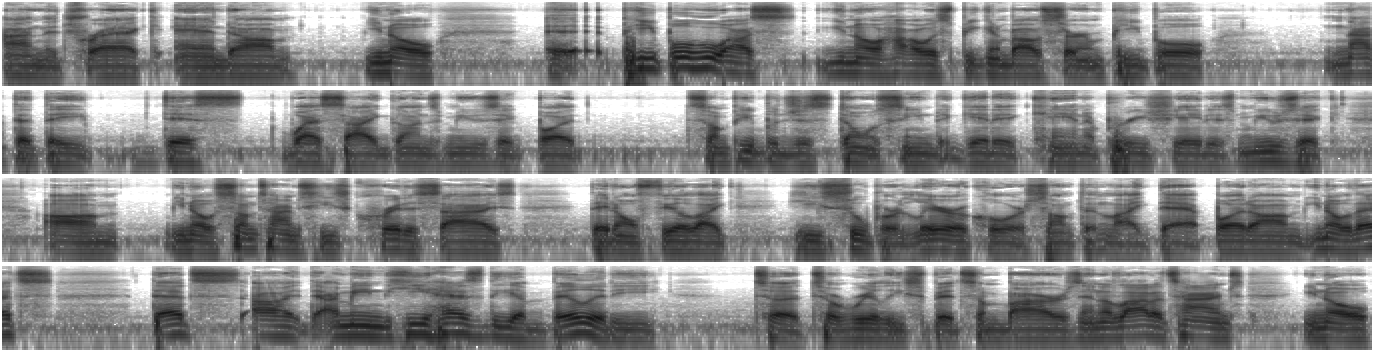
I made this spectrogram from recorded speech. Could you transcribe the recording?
on the track. And, um, you know, uh, people who I, you know, how I was speaking about certain people, not that they diss Westside Gunn's music, but some people just don't seem to get it, can't appreciate his music. Um, you know, sometimes he's criticized. They don't feel like he's super lyrical or something like that. But um, you know, that's that's uh, I mean, he has the ability to to really spit some bars, and a lot of times, you know,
